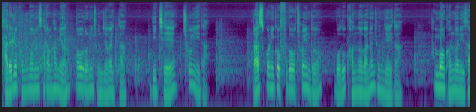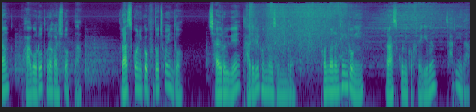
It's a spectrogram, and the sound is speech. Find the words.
다리를 건너는 사람 하면 떠오르는 존재가 있다. 니체의 초인이다. 라스콜니코프도 초인도 모두 건너가는 존재이다. 한번 건넌 이상 과거로 돌아갈 수 없다. 라스콜니코프도 초인도 자유를 위해 다리를 건넌 셈인데 건너는 행동이 라스콜니코프에게는 살인이다.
